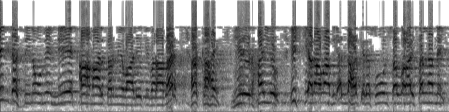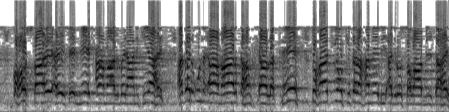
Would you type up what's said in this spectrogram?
ان دس دنوں میں نیک اعمال کرنے والے کے برابر رکھا ہے۔ میرے بھائیوں اس کے علاوہ بھی اللہ کے رسول صلی اللہ علیہ وسلم نے بہت سارے ایسے نیک اعمال بیان کیا ہے۔ اگر ان اعمال کا ہم خیال رکھیں تو حاجیوں کی طرح ہمیں بھی اجر و ثواب ملتا ہے۔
